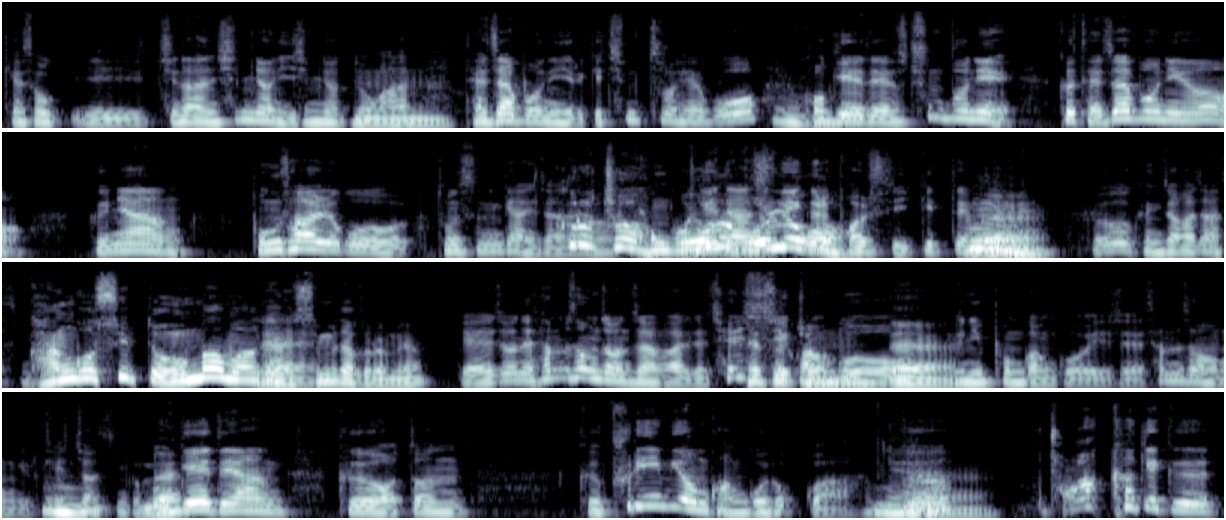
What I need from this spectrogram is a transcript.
계속 이 지난 10년, 20년 동안 음. 대자본이 이렇게 침투하고 음. 거기에 대해서 충분히 그 대자본이요 그냥 봉사하려고 돈 쓰는 게 아니잖아요. 그렇죠. 돈을 대한. 수익을 벌 수 있기 때문에 네. 그거 굉장하지 않습니까? 광고 수입도 어마어마하게 네. 했습니다. 그러면 예전에 삼성전자가 이제 첼시 했었죠. 광고 네. 유니폼 광고 이제 삼성 이렇게 음. 했지 않습니까? 네. 거기에 대한 그 어떤 그 프리미엄 광고 효과 예. 그 네. 정확하게 그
